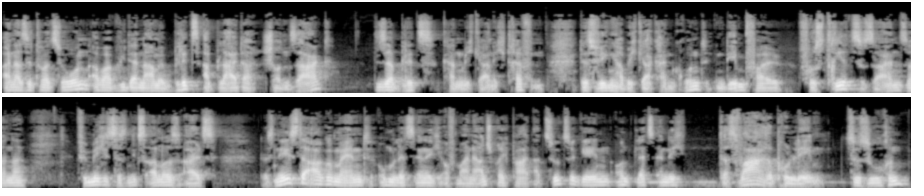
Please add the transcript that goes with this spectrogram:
einer Situation, aber wie der Name Blitzableiter schon sagt, dieser Blitz kann mich gar nicht treffen. Deswegen habe ich gar keinen Grund, in dem Fall frustriert zu sein, sondern für mich ist das nichts anderes als das nächste Argument, um letztendlich auf meine Ansprechpartner zuzugehen und letztendlich das wahre Problem zu suchen,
